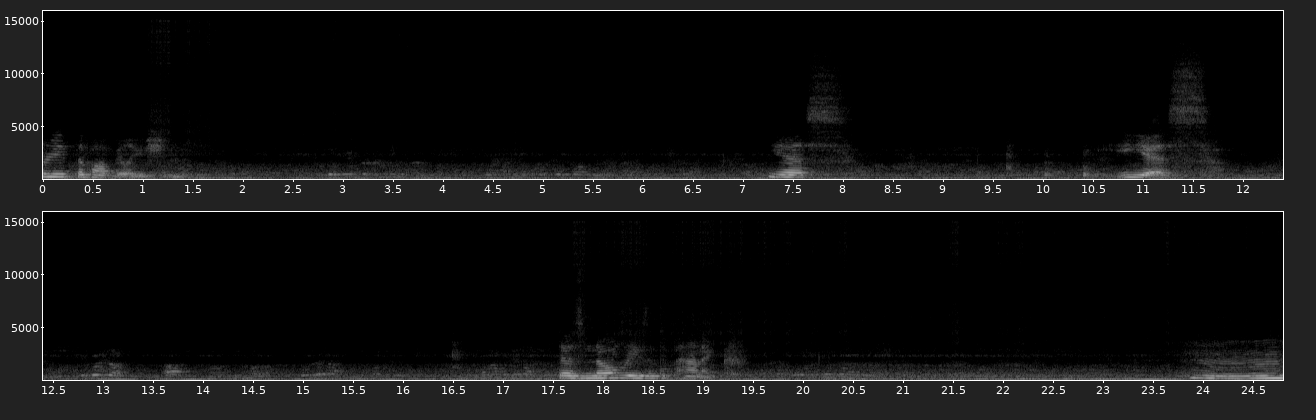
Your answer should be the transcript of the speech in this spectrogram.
Treat the population. Yes. Yes. There's no reason to panic. Hmm.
